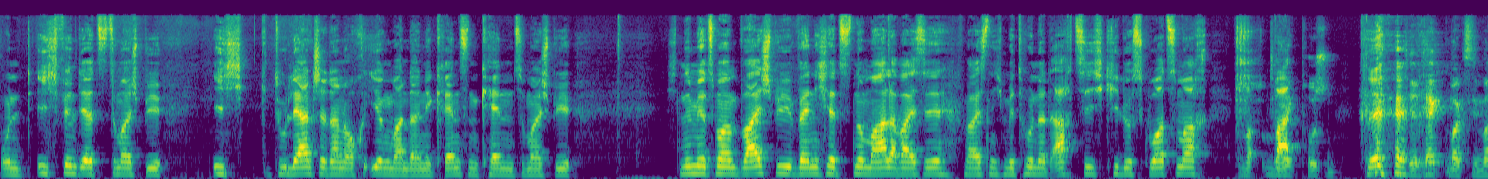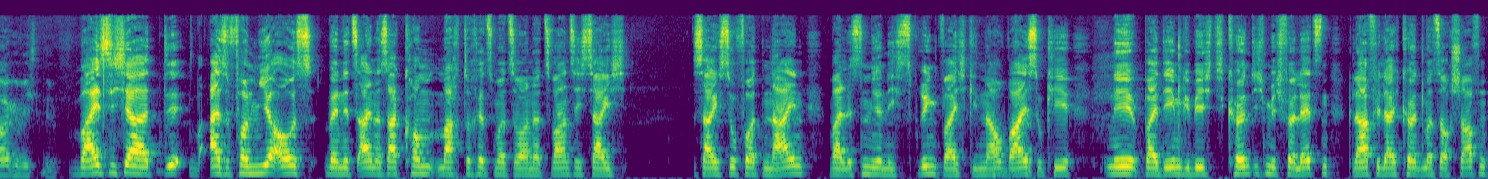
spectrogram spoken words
Und ich finde jetzt zum Beispiel, ich, du lernst ja dann auch irgendwann deine Grenzen kennen. Zum Beispiel, ich nehme jetzt mal ein Beispiel, wenn ich jetzt normalerweise, weiß nicht, mit 180 Kilo Squats mache, Direkt pushen. Direkt Maximalgewicht nehmen. weiß ich ja, also von mir aus, wenn jetzt einer sagt, komm, mach doch jetzt mal 220, sage ich, sage ich sofort nein, weil es mir nichts bringt, weil ich genau weiß, okay, nee, bei dem Gewicht könnte ich mich verletzen. Klar, vielleicht könnte man es auch schaffen,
